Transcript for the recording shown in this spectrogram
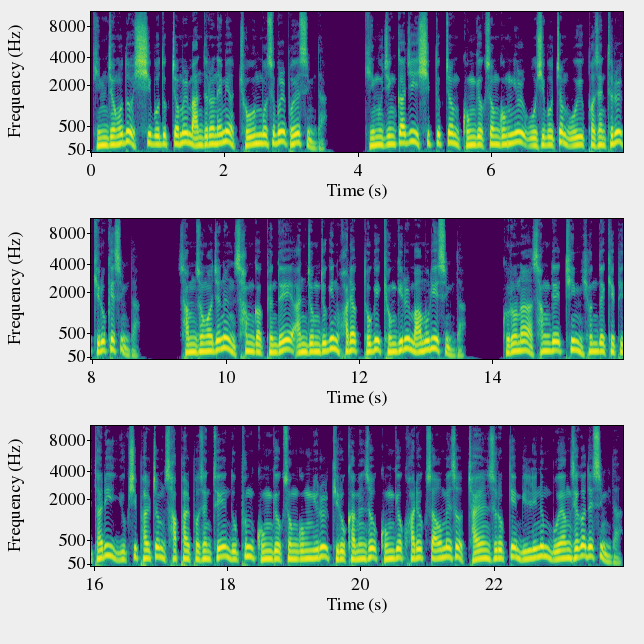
김정호도 15득점을 만들어내며 좋은 모습을 보였습니다. 김우진까지 10득점 공격 성공률 55.56%를 기록했습니다. 삼성화재는 삼각편대의 안정적인 활약 덕에 경기를 마무리했습니다. 그러나 상대 팀 현대캐피탈이 68.48%의 높은 공격 성공률을 기록하면서 공격 화력 싸움에서 자연스럽게 밀리는 모양새가 됐습니다.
